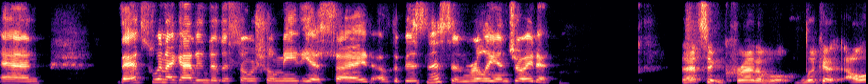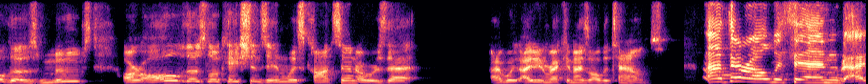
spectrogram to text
And that's when I got into the social media side of the business and really enjoyed it. That's incredible. Look at all those moves. Are all of those locations in Wisconsin, or was that? I would. I didn't recognize all the towns. Uh, they're all within. Uh,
